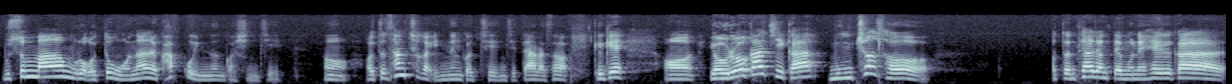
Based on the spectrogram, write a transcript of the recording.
무슨 마음으로 어떤 원한을 갖고 있는 것인지, 어, 어떤 상처가 있는 것인지 따라서 그게 어, 여러 가지가 뭉쳐서 어떤 태아령 때문에 해가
